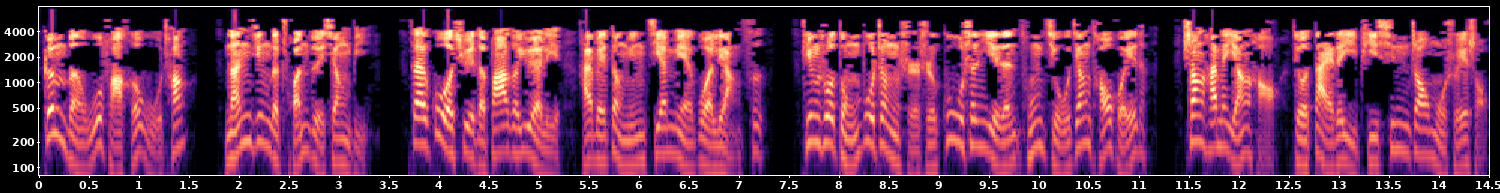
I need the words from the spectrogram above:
根本无法和武昌、南京的船队相比。在过去的八个月里，还被邓明歼灭过两次。听说董部正使是孤身一人从九江逃回的，伤还没养好，就带着一批新招募水手，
